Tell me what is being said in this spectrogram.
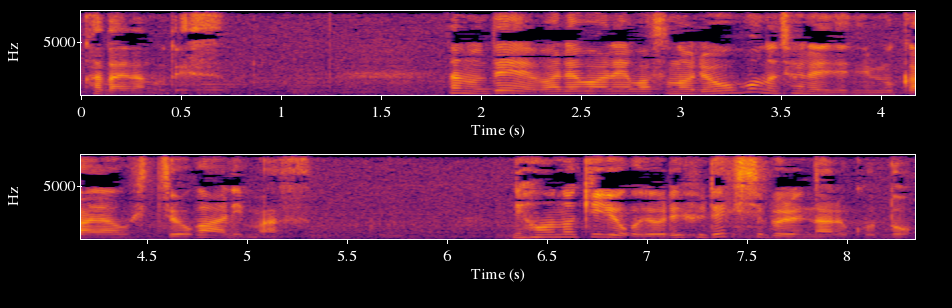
課題なのです。なので我々はその両方のチャレンジに向かい合う必要があります。日本の企業がよりフレキシブルになること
